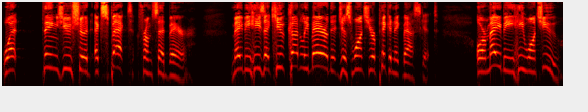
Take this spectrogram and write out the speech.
What things you should expect from said bear. Maybe he's a cute cuddly bear that just wants your picnic basket. Or maybe he wants you.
